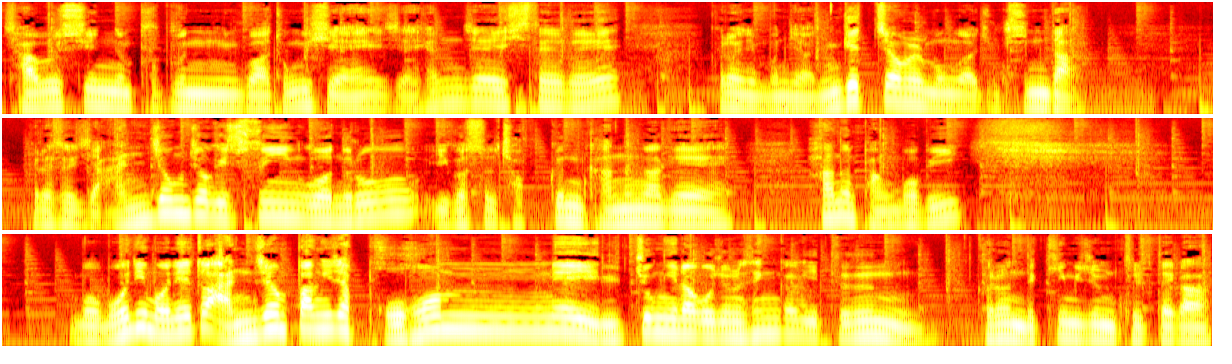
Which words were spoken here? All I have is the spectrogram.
잡을 수 있는 부분과 동시에 이제 현재 시대의 그런 뭔 연계점을 뭔가 좀 준다. 그래서 이제 안정적인 스윙원으로 이것을 접근 가능하게 하는 방법이 뭐 뭐니 뭐니 해도 안전빵이자 보험의 일종이라고 좀 생각이 드는 그런 느낌이 좀 들 때가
